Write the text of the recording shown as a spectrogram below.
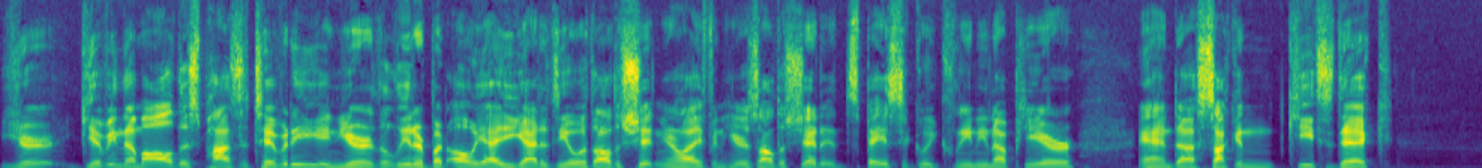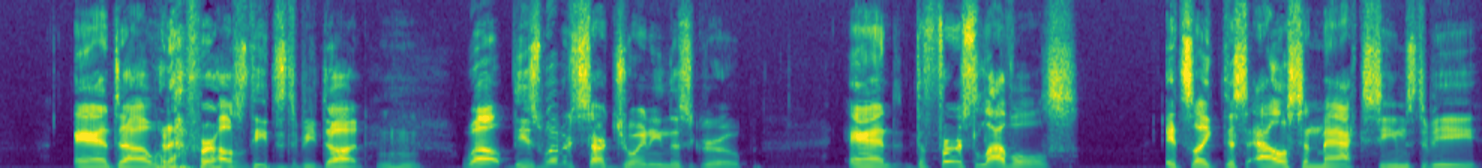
You're giving them all this positivity, and you're the leader. But oh yeah, you got to deal with all the shit in your life, and here's all the shit. It's basically cleaning up here and uh, sucking Keith's dick, and uh, whatever else needs to be done. Well, these women start joining this group, and the first levels, it's like this Allison Mack seems to be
